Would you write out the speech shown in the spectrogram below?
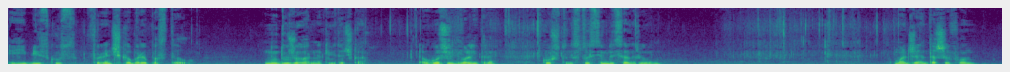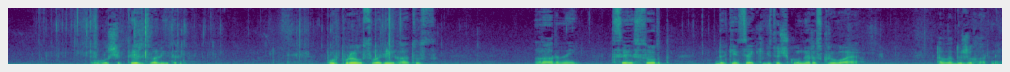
гібіскус Френч Кабре Пастел. Ну, дуже гарна квіточка. Горщик 2 літри коштує 170 гривень. Маджента шифон. Горщик теж 2 літри. Пурпуреус варігатус. Гарний. Цей сорт до кінця квіточку не розкриває, але дуже гарний.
